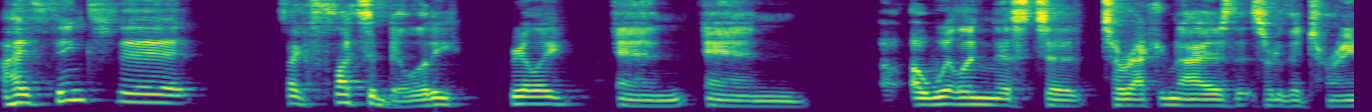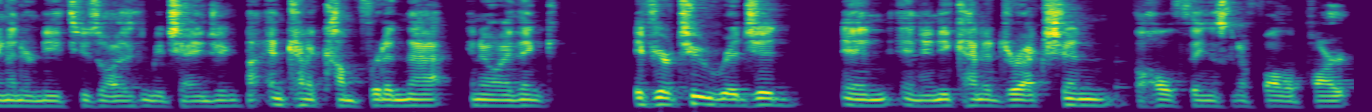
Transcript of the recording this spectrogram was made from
I think that it's like flexibility, really, and and a willingness to to recognize that sort of the terrain underneath you is always going to be changing, and kind of comfort in that. You know, I think if you're too rigid in in any kind of direction, the whole thing is going to fall apart.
